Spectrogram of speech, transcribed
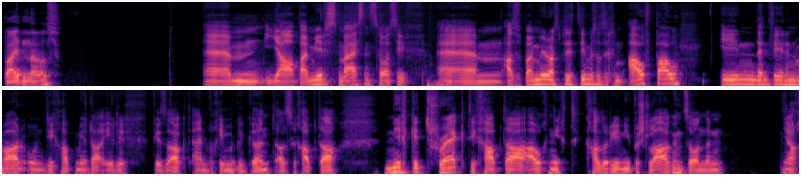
beiden aus? Ähm, ja, bei mir ist es meistens so, dass ich, ähm, also bei mir war es bis jetzt immer so, dass ich im Aufbau in den Ferien war und ich habe mir da ehrlich gesagt einfach immer gegönnt. Also ich habe da nicht getrackt, ich habe da auch nicht Kalorien überschlagen, sondern ja,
